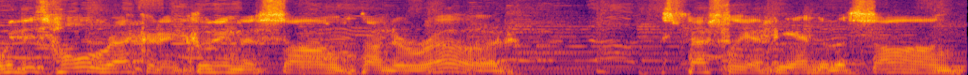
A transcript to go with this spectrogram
with this whole record, including this song Thunder Road, especially at the end of the song,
